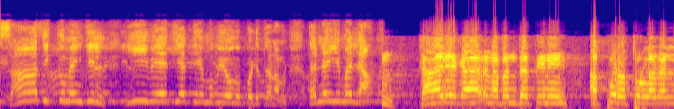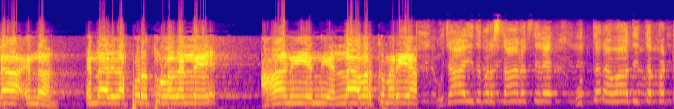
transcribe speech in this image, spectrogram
സാധിക്കുമെങ്കിൽ ഈ വേദി അദ്ദേഹം ഉപയോഗപ്പെടുത്തണം. തന്നെയുമല്ല. കാര്യകാരണ ബന്ധത്തിന് അപ്പുറത്തുള്ളതല്ല എന്നാണ്. എന്നാൽ ഇത് അപ്പുറത്തുള്ളതല്ലേ? ആണ് എന്ന് എല്ലാവർക്കും അറിയാം. മുജാഹിദ് പ്രസ്ഥാനത്തിലെ ഉത്തരവാദിത്തപ്പെട്ട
